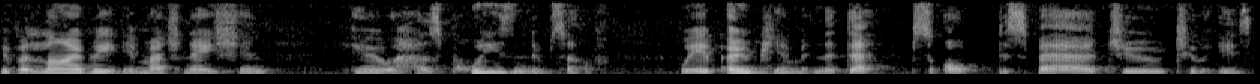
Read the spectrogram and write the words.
with a lively imagination who has poisoned himself with opium in the depths of despair due to his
